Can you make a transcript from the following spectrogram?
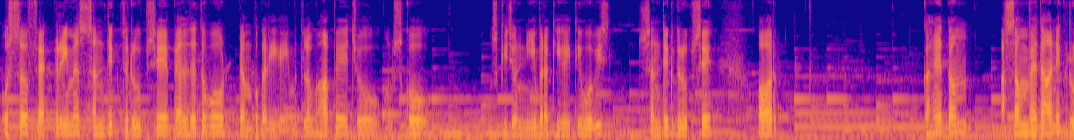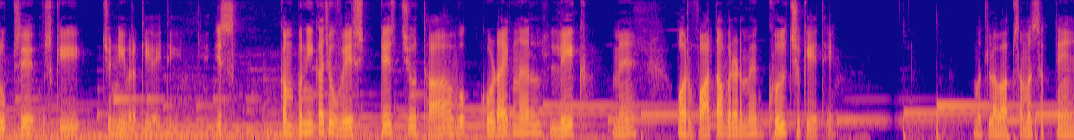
उस फैक्ट्री में संदिग्ध रूप से पहले तो वो डंप करी गई। मतलब वहाँ पे जो उसको, उसकी जो नींव रखी गई थी वो भी संदिग्ध रूप से और कहें तो हम असंवैधानिक रूप से उसकी जो नींव रखी गई थी। इस कंपनी का जो वेस्टेज जो था वो कोडाइकनल लेक में और वातावरण में घुल चुके थे। मतलब आप समझ सकते हैं,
